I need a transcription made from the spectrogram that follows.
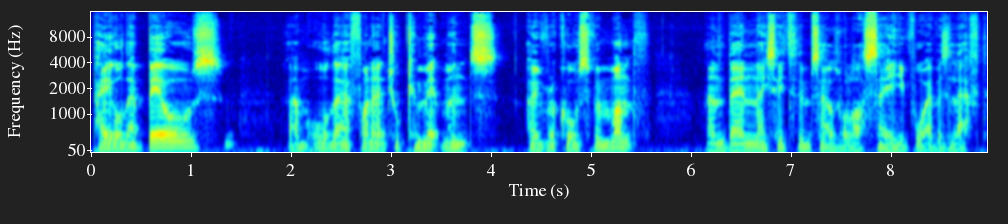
pay all their bills, um, all their financial commitments over a course of a month, and then they say to themselves, "Well, I'll save whatever's left."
